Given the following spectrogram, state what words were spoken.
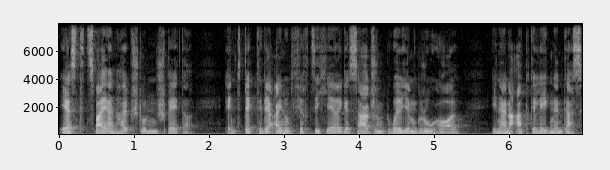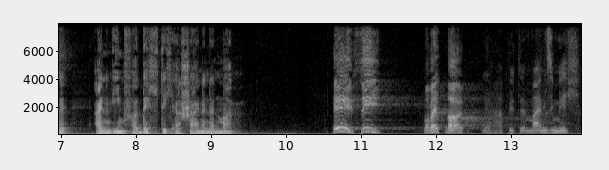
Erst zweieinhalb Stunden später entdeckte der 41-jährige Sergeant William Gruhall in einer abgelegenen Gasse einen ihm verdächtig erscheinenden Mann. Hey, Sie! Moment mal. Ja, bitte, meinen Sie mich?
